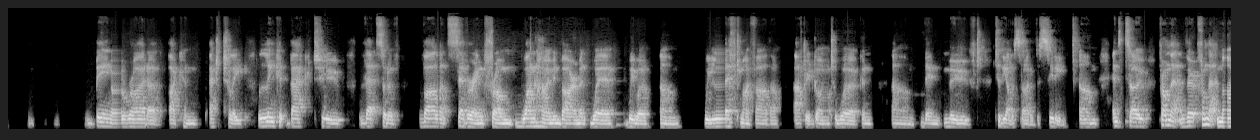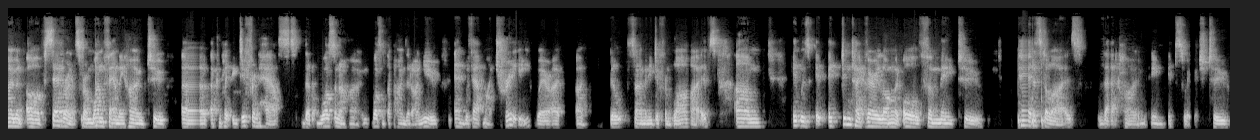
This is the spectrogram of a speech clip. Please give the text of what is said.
being a writer, I can actually link it back to that sort of violent severing from one home environment where we were um, we left my father after he'd gone to work and um, then moved to the other side of the city. Um, and so from that from that moment of severance from one family home to a, a completely different house that wasn't a home, wasn't the home that I knew, and without my tree where I, I built so many different lives. Um, it was it, it didn't take very long at all for me to pedestalize that home in Ipswich to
